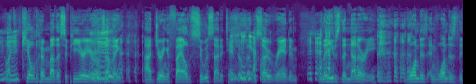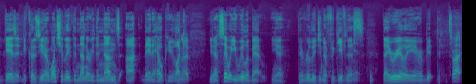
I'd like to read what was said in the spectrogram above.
Mm-hmm. like killed her mother superior or something uh, during a failed suicide attempt that was, that was so random, leaves the nunnery, wanders and wanders the desert because you know once you leave the nunnery, the nuns aren't there to help you. Like Nope. You know, say what you will about you know the religion of forgiveness, they really are a bit That's right.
